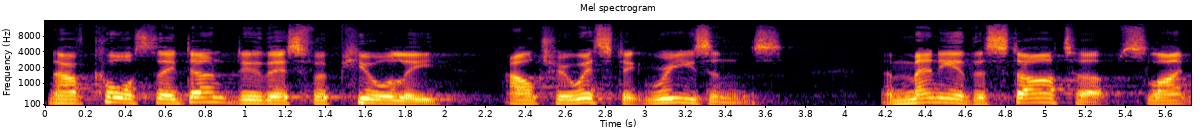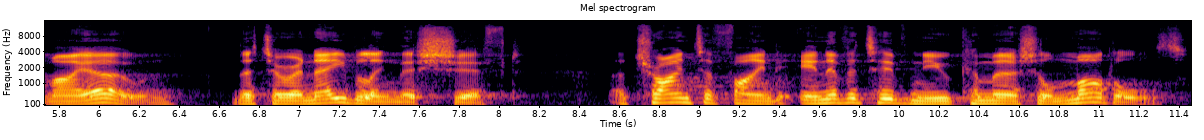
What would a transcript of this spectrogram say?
Now, of course, they don't do this for purely altruistic reasons, and many of the startups, like my own, that are enabling this shift are trying to find innovative new commercial models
